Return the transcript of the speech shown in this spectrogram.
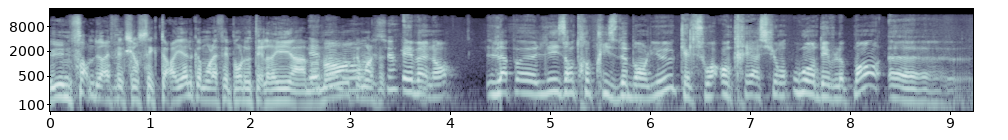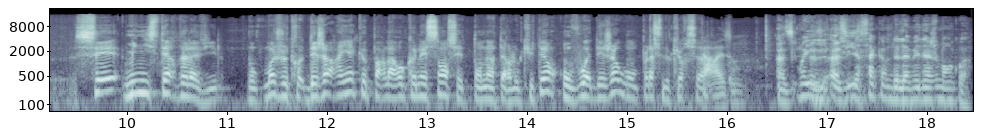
une forme de réflexion sectorielle, comme on l'a fait pour l'hôtellerie à un Eh ben moment. non, comme on l'a bien fait- sûr. Eh ben non. La- euh, les entreprises de banlieue, qu'elles soient en création ou en développement, euh, c'est ministère de la ville. Donc moi, je trouve déjà rien que par la reconnaissance et de ton interlocuteur, on voit déjà où on place le T'as curseur. raison. Oui, Aziz, considère ça comme de l'aménagement, quoi.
